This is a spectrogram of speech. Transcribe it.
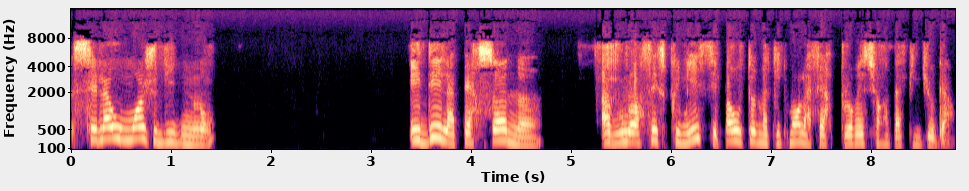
C'est là où moi je dis non. Aider la personne à vouloir s'exprimer, c'est pas automatiquement la faire pleurer sur un tapis de yoga.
